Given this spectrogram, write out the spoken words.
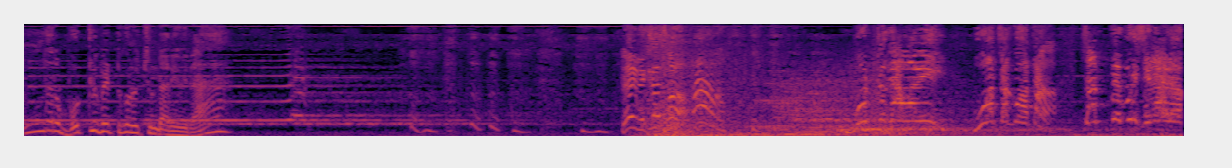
అందరూ బొట్లు పెట్టుకుని వచ్చుండారు ఇవిరా. ఒట్లు కావాలి ఊత కోత చంపి పుడిసినాడు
